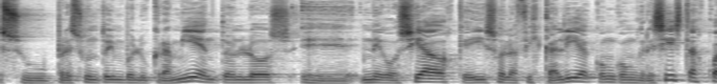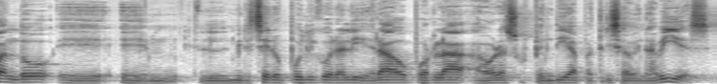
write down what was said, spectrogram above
su presunto involucramiento en los eh, negociados que hizo la Fiscalía con congresistas cuando eh, el Ministerio Público era liderado por la ahora suspendida Patricia Benavides.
